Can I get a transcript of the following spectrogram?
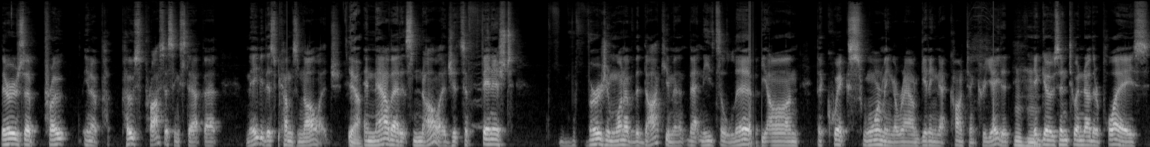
there's a pro you know p- post processing step that maybe this becomes knowledge. Yeah. And now that it's knowledge it's a finished version one of the document that needs to live beyond the quick swarming around getting that content created, mm-hmm. it goes into another place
